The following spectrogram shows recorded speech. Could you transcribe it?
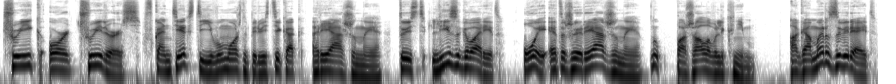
trick or treaters. В контексте его можно перевести как «ряженые». То есть Лиза говорит, ой, это же ряженые, ну, пожаловали к ним. А Гомер заверяет,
